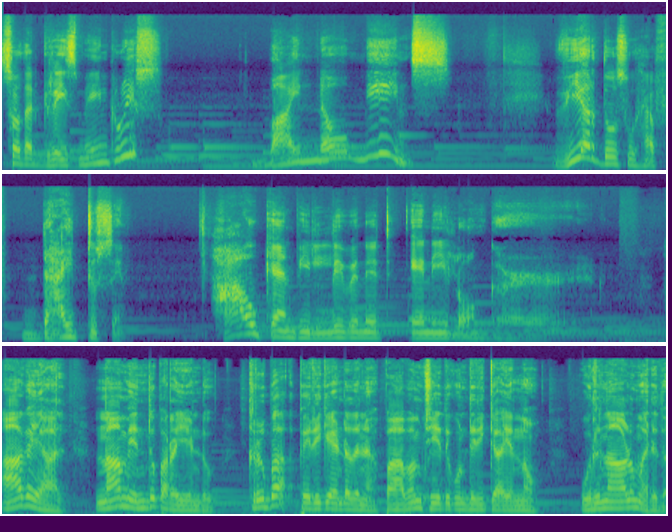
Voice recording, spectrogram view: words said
so that grace may increase? By no means. We are those who have died to sin. How can we live in it any longer? ആകയാൽ നാം എന്തു പറയേണ്ടു കൃപ പെരുകേണ്ടതിന് പാപം ചെയ്തുകൊണ്ടിരിക്കുക എന്നോ ഒരു നാളും അരുത്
